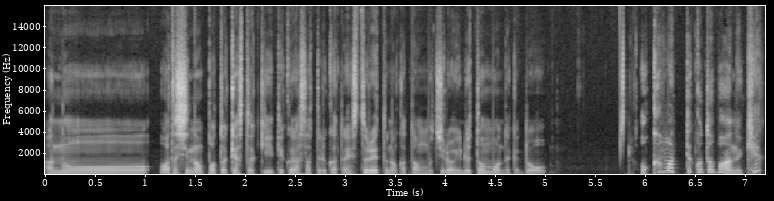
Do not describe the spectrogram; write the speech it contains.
あのー、私のポッドキャスト聞いてくださってる方にストレートの方ももちろんいると思うんだけど、オカマって言葉はね、結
